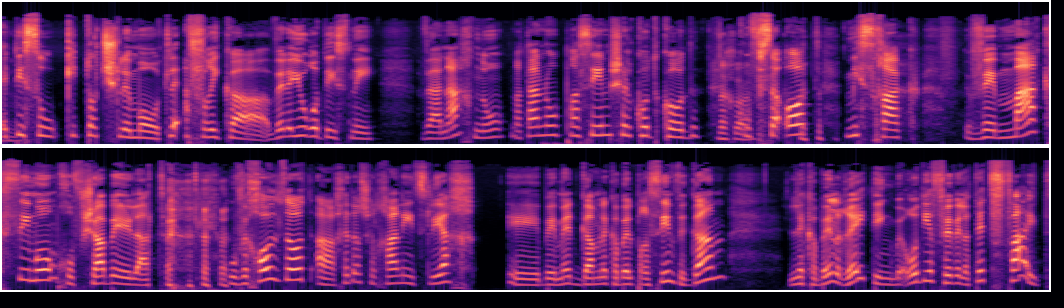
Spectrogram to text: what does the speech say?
הטיסו כיתות שלמות לאפריקה וליורו דיסני, ואנחנו נתנו פרסים של קודקוד. נכון. קופסאות משחק. ומקסימום חופשה באילת. ובכל זאת, החדר של חני הצליח אה, באמת גם לקבל פרסים וגם לקבל רייטינג מאוד יפה ולתת פייט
